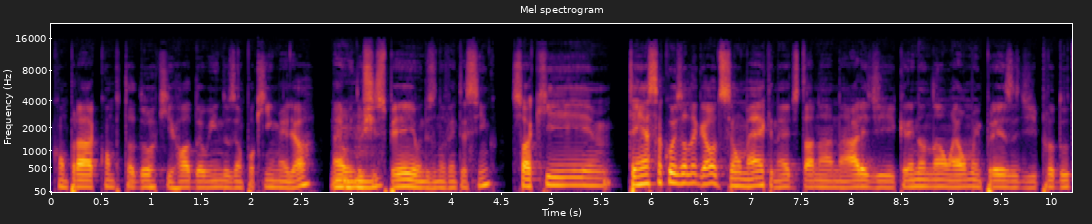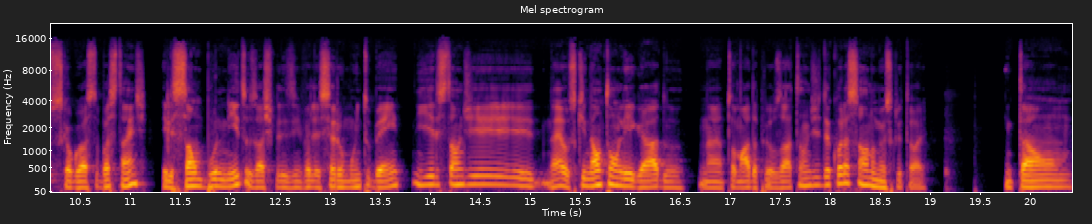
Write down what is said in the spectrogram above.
comprar computador que roda Windows é um pouquinho melhor, né? Uhum. Windows XP, Windows 95. Só que tem essa coisa legal de ser um Mac, né? De estar tá na, na, área de, querendo ou não, é uma empresa de produtos que eu gosto bastante. Eles são bonitos, acho que eles envelheceram muito bem. E eles estão de. Né, os que não estão ligados na tomada para usar estão de decoração no meu escritório. Então,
